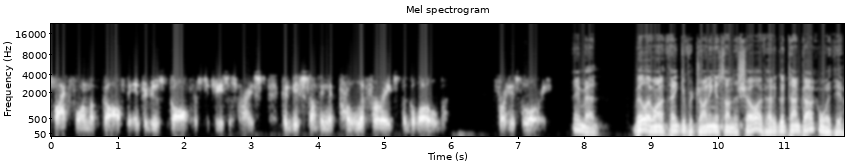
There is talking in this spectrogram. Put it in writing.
platform of golf to introduce golfers to Jesus Christ could be something that proliferates the globe for his glory. Amen. Bill, I want to thank you for joining us on the show. I've had a good time talking with you.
